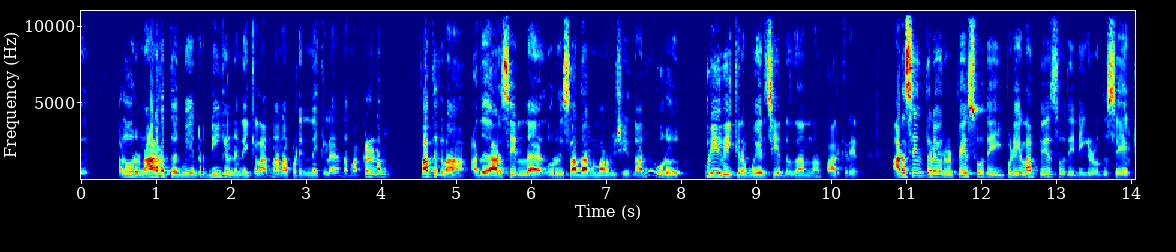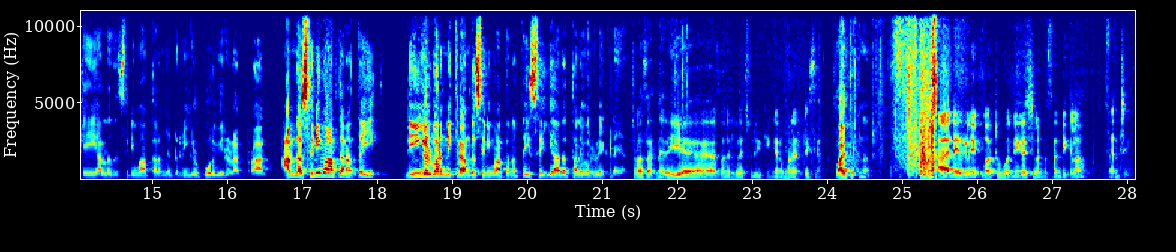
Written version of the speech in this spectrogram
அது ஒரு நாடகத்தன்மை என்று நீங்கள் நினைக்கலாம். நான் அப்படி நினைக்கல. அந்த மக்களிடம் பார்த்துக்கலாம். அது அரசியலில் ஒரு சாதாரணமான விஷயந்தான் ஒரு புரிய வைக்கிற முயற்சி என்று தான் நான் பார்க்கிறேன். அரசியல் தலைவர்கள் பேசுவதை இப்படியெல்லாம் பேசுவதை நீங்கள் வந்து செயற்கை அல்லது சினிமாத்தனம் என்று நீங்கள் கூறுவீர்கள் என்றால் அந்த சினிமாத்தனத்தை நீங்கள் வர்ணிக்கிற அந்த சினிமாத்தனத்தை செய்யாத தலைவர்களே கிடையாது. சார் நிறைய பதில்களை சொல்லியிருக்கீங்க. ரொம்ப நன்றி சார். வாய்ப்புக்கு நன்றி. நேர்களே மற்றும் ஒரு நிகழ்ச்சியில் நம்ம சந்திக்கலாம். நன்றி.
